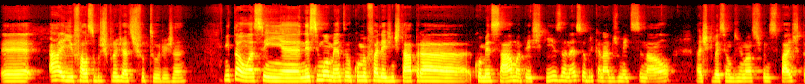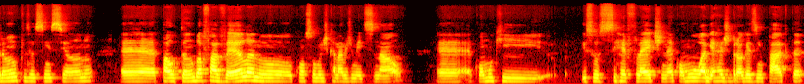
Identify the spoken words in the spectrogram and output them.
É, aí fala sobre os projetos futuros, né? Então, assim, é, nesse momento, como eu falei, a gente está para começar uma pesquisa né, sobre cannabis medicinal. Acho que vai ser um dos nossos principais trampos assim, esse ano, é, pautando a favela no consumo de cannabis medicinal. É, como que isso se reflete, né, como a guerra de drogas impacta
